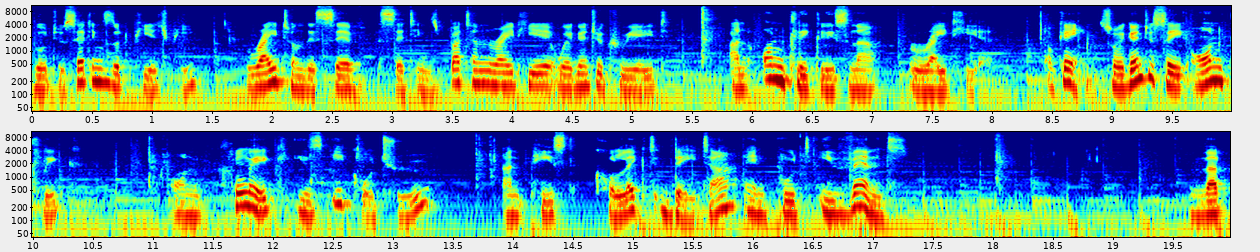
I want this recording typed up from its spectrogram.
go to settings.php, right on the save settings button right here, we're going to create an on-click listener right here. Okay so we're going to say on click on click is equal to and paste collect data and put event. That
